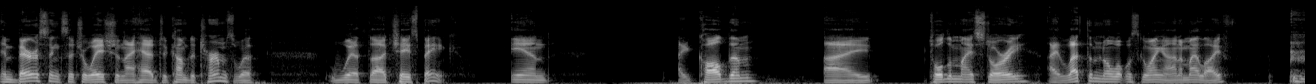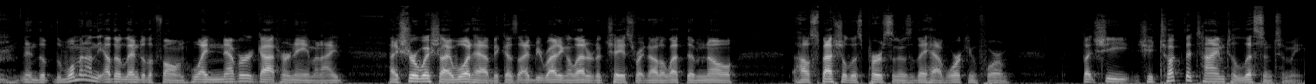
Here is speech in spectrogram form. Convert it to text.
embarrassing situation I had to come to terms with with uh, Chase Bank, and I called them. I told them my story. I let them know what was going on in my life. and the, the woman on the other end of the phone, who I never got her name, and I I sure wish I would have because I'd be writing a letter to Chase right now to let them know how special this person is that they have working for them. But she she took the time to listen to me.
